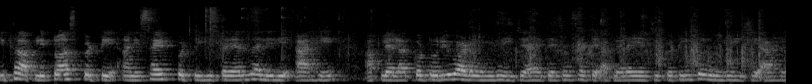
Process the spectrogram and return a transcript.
इथं आपली क्रॉस पट्टी आणि साईड पट्टी ही तयार झालेली आहे. आपल्याला कटोरी वाढवून घ्यायची आहे. त्याच्यासाठी आपल्याला याची कटिंग करून घ्यायची आहे.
